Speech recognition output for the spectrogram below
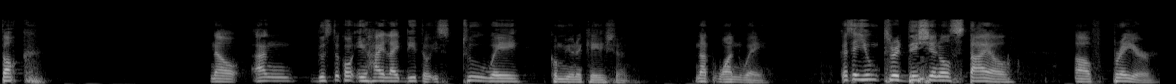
Talk. Now, ang gusto kong i-highlight dito is two-way communication, not one way. Kasi yung traditional style of prayer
